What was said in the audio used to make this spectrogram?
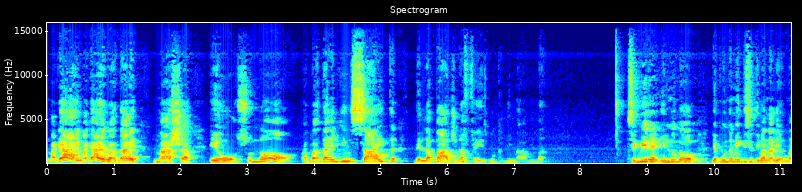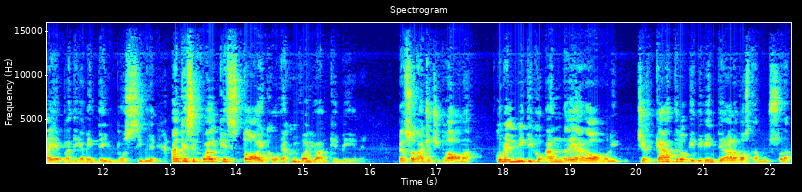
magari, magari a guardare Masha e Orso, no, a guardare gli insight della pagina Facebook di mamma. Seguire il numero di appuntamenti settimanali ormai è praticamente impossibile, anche se qualche stoico, e a cui voglio anche bene, personaggio ci prova, come il mitico Andrea Romoli. Cercatelo e diventerà la vostra bussola.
